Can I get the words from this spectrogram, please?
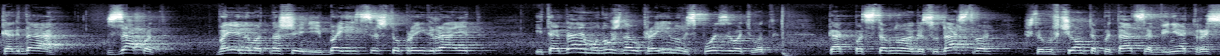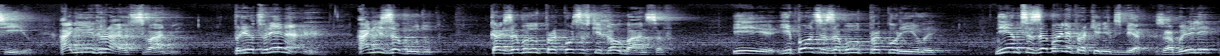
когда Запад в военном отношении боится, что проиграет, и тогда ему нужно Украину использовать вот как подставное государство, чтобы в чем-то пытаться обвинять Россию. Они играют с вами. Придет время, они забудут, как забудут про косовских албанцев. И японцы забудут про Курилы. Немцы забыли про Кенигсберг? Забыли.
